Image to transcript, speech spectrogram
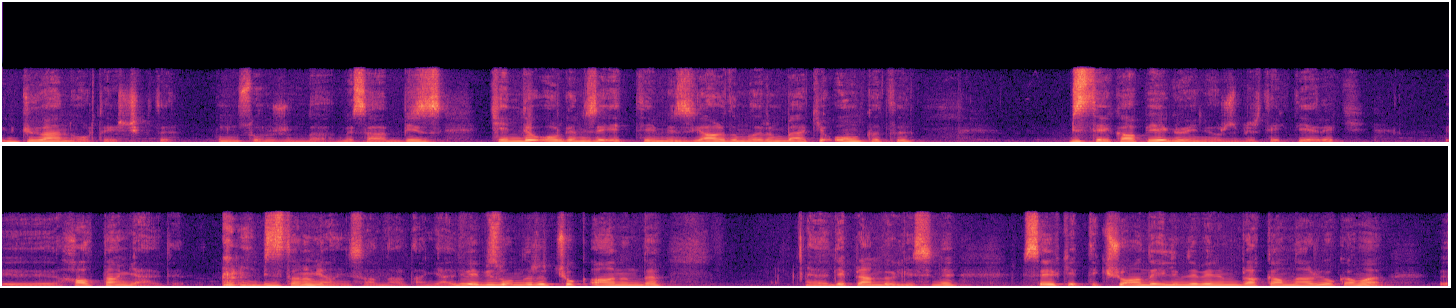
güven ortaya çıktı bunun sonucunda. Mesela biz kendi organize ettiğimiz yardımların belki 10 katı biz TKP'ye güveniyoruz bir tek diyerek e, halktan geldi. Bizi tanımayan insanlardan geldi ve biz onları çok anında e, deprem bölgesine sevk ettik. Şu anda elimde benim rakamlar yok ama e,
